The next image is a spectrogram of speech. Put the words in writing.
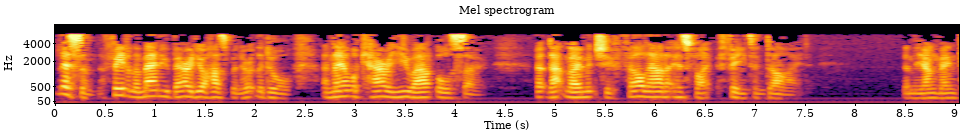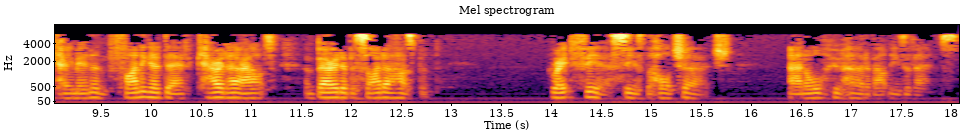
Listen, the feet of the men who buried your husband are at the door, and they will carry you out also. At that moment she fell down at his feet and died. Then the young men came in, and finding her dead, carried her out and buried her beside her husband. Great fear seized the whole church and all who heard about these events.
